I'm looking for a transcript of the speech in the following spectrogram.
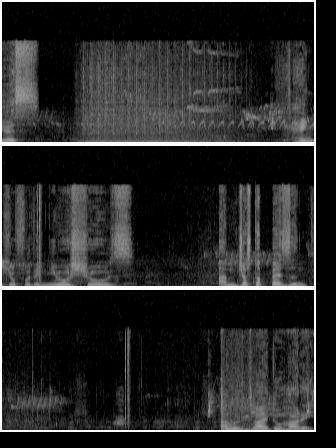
Yes. Thank you for the new shoes. I'm just a peasant. I will try to hurry.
